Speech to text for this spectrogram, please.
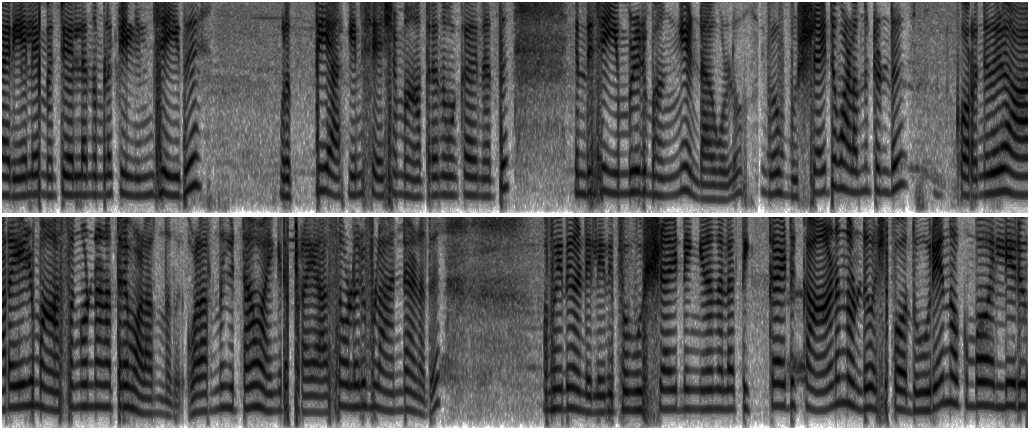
കരിയിലയും മറ്റും എല്ലാം നമ്മൾ ക്ലീൻ ചെയ്ത് വൃത്തിയാക്കിയതിന് ശേഷം മാത്രമേ നമുക്ക് അതിനകത്ത് എന്ത് ചെയ്യുമ്പോഴൊരു ഭംഗി ഉണ്ടാവുള്ളൂ. ഇപ്പോൾ ബുഷായിട്ട് വളർന്നിട്ടുണ്ട്. കുറഞ്ഞതൊരു ആറേഴ് മാസം കൊണ്ടാണ് അത്രയും വളർന്നത്. വളർന്ന് കിട്ടാൻ ഭയങ്കര പ്രയാസമുള്ളൊരു പ്ലാന്റാണത് അപ്പോൾ ഇത് കണ്ടില്ലേ ഇതിപ്പോൾ ബുഷായിട്ട് ഇങ്ങനെ നല്ല തിക്കായിട്ട് കാണുന്നുണ്ട്. പക്ഷെ ഇപ്പോൾ ദൂരെ നോക്കുമ്പോൾ വലിയൊരു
